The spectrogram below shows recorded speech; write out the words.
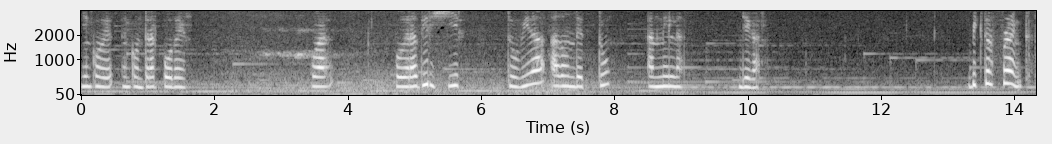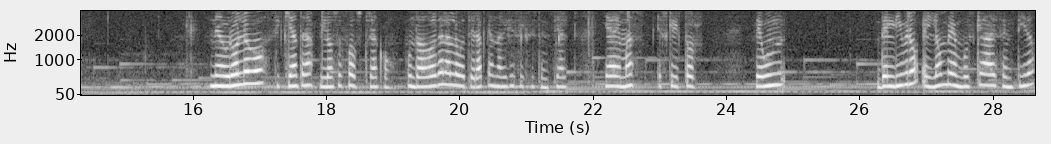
y encontrar poder. Podrás dirigir tu vida a donde tú anhelas llegar. Víctor Frank, neurólogo, psiquiatra, filósofo austriaco, fundador de la logoterapia análisis existencial y además escritor, de un del libro El hombre en búsqueda de sentido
